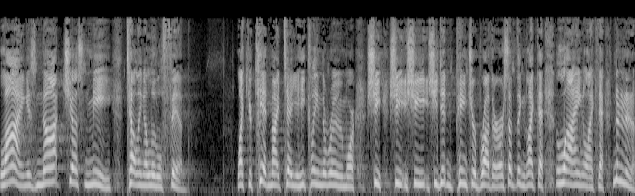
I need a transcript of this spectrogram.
Lying is not just me telling a little fib. Like your kid might tell you he cleaned the room or she, she, she, she didn't paint your brother or something like that. Lying like that. No, no, no, no.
